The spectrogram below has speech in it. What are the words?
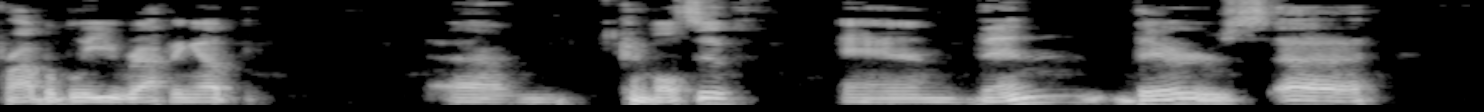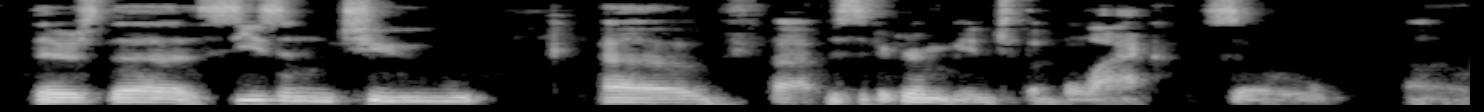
probably wrapping up um, Convulsive, and then there's uh, there's the season two of uh, Pacific Rim Into the Black. So uh,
